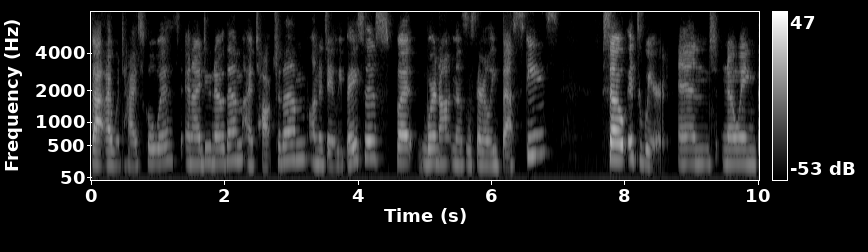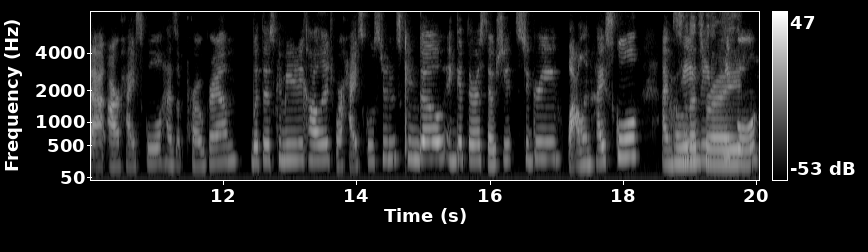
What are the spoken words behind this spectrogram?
that I went to high school with, and I do know them. I talk to them on a daily basis, but we're not necessarily besties. So it's weird. And knowing that our high school has a program with this community college where high school students can go and get their associate's degree while in high school, I'm Oh, seeing these right. people.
